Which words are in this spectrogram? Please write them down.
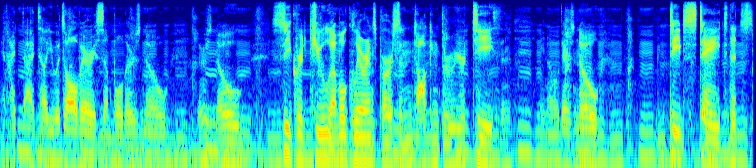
And I, I tell you, it's all very simple. There's no there's no secret Q level clearance person talking through your teeth, and you know, there's no deep state that's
